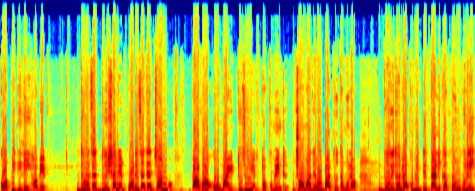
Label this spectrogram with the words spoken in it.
কপি দিলেই হবে। দু হাজার দুই সালের পরে যাদের জন্ম, বাবা ও মায়ের দুজনের ডকুমেন্ট জমা দেওয়া বাধ্যতামূলক। বৈধ ডকুমেন্টের তালিকা কোনগুলি?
